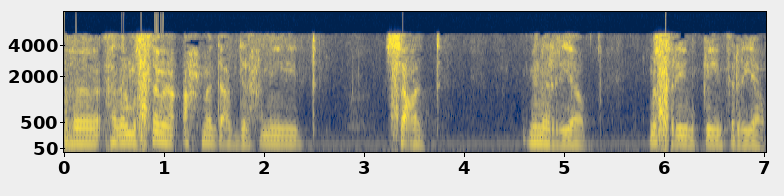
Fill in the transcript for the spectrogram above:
آه هذا المستمع أحمد عبد الحميد سعد من الرياض مصري مقيم في الرياض.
